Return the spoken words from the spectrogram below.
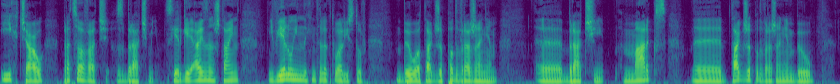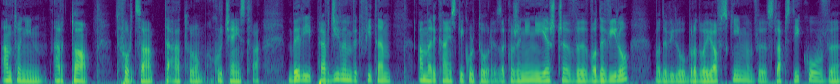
i chciał pracować z braćmi. Siergiej Eisenstein i wielu innych intelektualistów było także pod wrażeniem e, braci Marx. E, także pod wrażeniem był Antonin Artaud, twórca teatru okrucieństwa. Byli prawdziwym wykwitem amerykańskiej kultury, zakorzenieni jeszcze w wodewilu, wodewilu broadwayowskim, w slapsticku, w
